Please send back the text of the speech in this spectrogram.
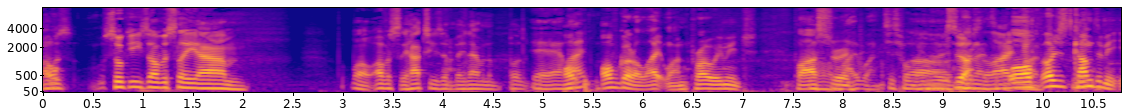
Obvious, Suki's obviously. Um, well, obviously, Hutchies have been having a. Yeah, I've, mate. I've got a late one. Pro Image. plastering. Oh, late one, just when Oh, we moved. So- on, that's all. late well. I just come to me.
